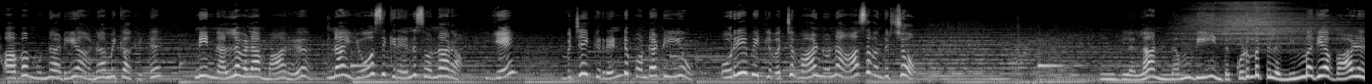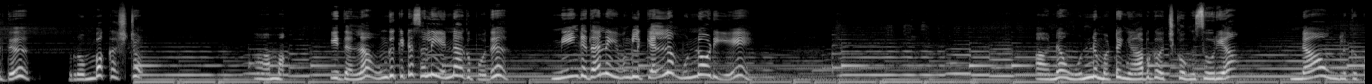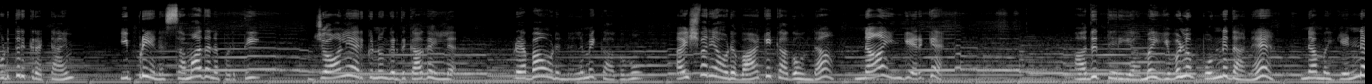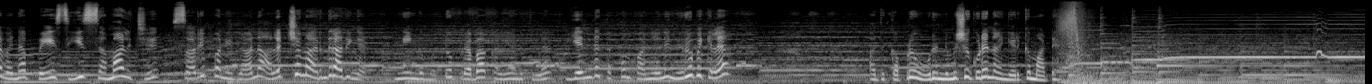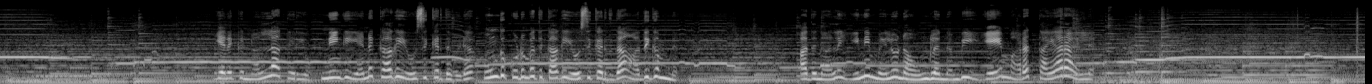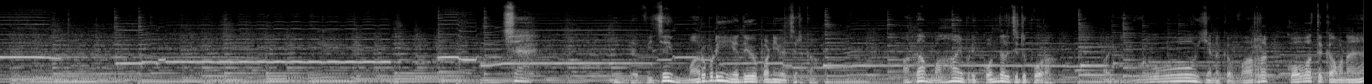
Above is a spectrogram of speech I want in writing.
அவ முன்னாடியே அனாமிகா கிட்ட நீ நல்லவளா மாறு நான் யோசிக்கிறேன்னு சொன்னாராம். ஏன்? விஜய்க்கு ரெண்டு பொண்டாட்டியும் ஒரே வீட்ல வச்சு வாழணும்னு ஆசை வந்துருச்சோ? உங்களெல்லாம் நம்பி இந்த குடும்பத்துல நிம்மதியா வாழறது ரொம்ப கஷ்டம். ஆமா இதெல்லாம் உங்ககிட்ட சொல்லி என்ன ஆக போகுது? நீங்க தானே இவங்களுக்கு எல்லாம் முன்னோடியே. ஆனா ஒண்ணு மட்டும் ஞாபகம் வச்சுக்கோங்க சூர்யா. நான் உங்களுக்கு கொடுத்திருக்கிற டைம் இப்படி என்ன சமாதானப்படுத்தி ஜாலியா இருக்கணுங்கிறதுக்காக இல்ல. பிரபாவோட நிலைமைக்காகவும் ஐஸ்வர்யாவோட வாழ்க்கைக்காகவும் தான் நான் இங்க இருக்கேன். அது தெரியாம இவளும் பொண்ணு தானே? நம்ம என்ன வேணா பேசி சமாளிச்சு சரி பண்ணிடலாம்னு அலட்சியமா இருந்துடாதீங்க நீங்க மட்டும் பிரபா கல்யாணத்துல எந்த தப்பும் பண்ணலன்னு நிரூபிக்கல? அதுக்கப்புறம் ஒரு நிமிஷம் கூட நான் இங்க இருக்க மாட்டேன். எனக்கு நல்லா தெரியும். நீங்க எனக்காக யோசிக்கிறத விட உங்க குடும்பத்துக்காக யோசிக்கிறது தான் அதிகம்னு. அதனால இனிமேலும் நான் உங்களை நம்பி ஏமாற தயாரா இல்ல. ச்சே. இந்த விஜய் மறுபடியும் எதையோ பண்ணி வச்சிருக்கான். அதான் மகா இப்படி கொந்தளிச்சிட்டு போறான். ஐயோ எனக்கு வர்ற கோவத்துக்கு அவனை.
